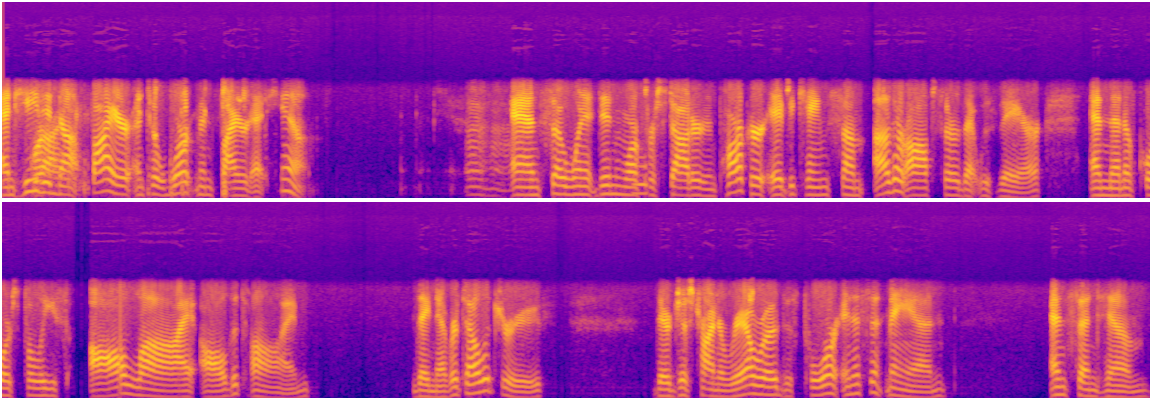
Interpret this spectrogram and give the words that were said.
And he Right. did not fire until Workman fired at him. Mhm. And so when it didn't work for Stoddard and Parker, it became some other officer that was there. And then, of course, police all lie all the time. They never tell the truth. They're just trying to railroad this poor innocent man and send him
